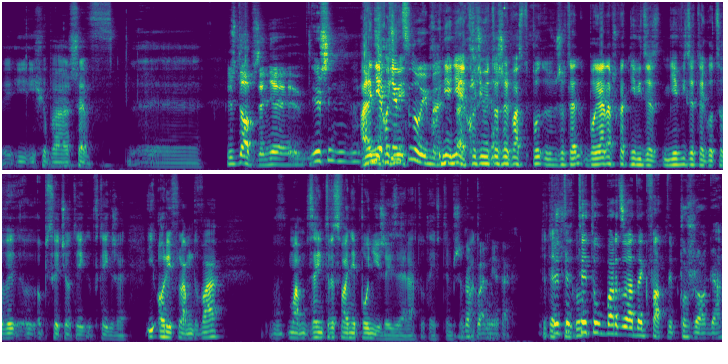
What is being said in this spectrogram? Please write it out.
i, I chyba szef. E, Już dobrze, nie... Już ale nie, nie, chodzi mi, piętnujmy. Nie, nie, chodzi mi o to, że, was, że ten, bo ja na przykład nie widzę, nie widzę tego, co wy opisujecie o tej, w tej grze. I Oriflam 2 w- mam zainteresowanie poniżej zera tutaj w tym przypadku. Dokładnie tak. Ty Ty, tytuł bardzo adekwatny, pożoga.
